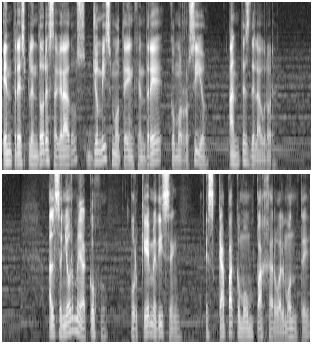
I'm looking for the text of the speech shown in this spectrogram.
Entre esplendores sagrados yo mismo te engendré como rocío antes de la aurora. Al Señor me acojo, porque me dicen, escapa como un pájaro al monte,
